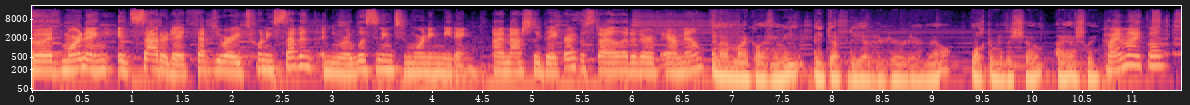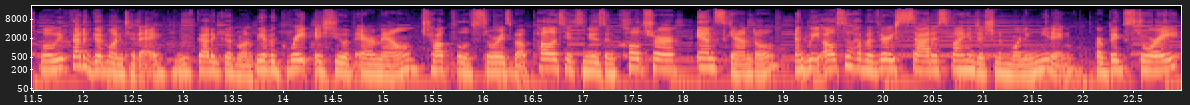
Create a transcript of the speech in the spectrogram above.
Good morning. It's Saturday, February 27th, and you are listening to Morning Meeting. I'm Ashley Baker, the style editor of Airmail. And I'm Michael Hainey, the deputy editor here at Airmail. Welcome to the show. Hi, Ashley. Hi, Michael. Well, we've got a good one today. We've got a good one. We have a great issue of Airmail, chock full of stories about politics, news, and culture, and scandal. And we also have a very satisfying edition of Morning Meeting. Our big story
